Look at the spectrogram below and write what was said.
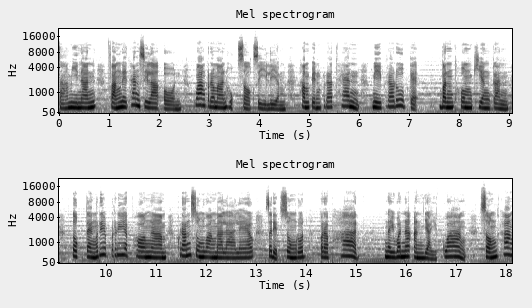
สามีนั้น ฝังในแท่นศิลาอ่อนกว้างประมาณหกศอกสี่เหลี่ยมทำเป็นพระแท่นมีพระรูปแกะบรรทมเคียงกัน ตกแต่งเรียบเรียบพองาม ครั้นทรงวางมาลาแล้ว เสด็จทรงรถประพาสในวันณะอันใหญ่กว้าง สองข้าง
